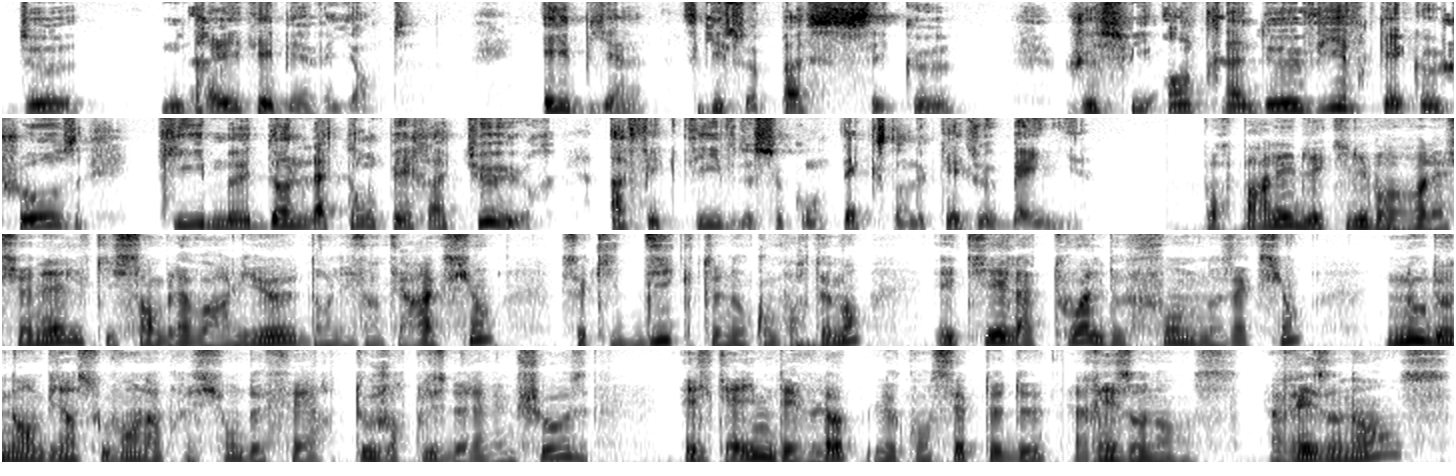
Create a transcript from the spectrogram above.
de réalité bienveillante, eh bien, ce qui se passe, c'est que je suis en train de vivre quelque chose qui me donne la température affective de ce contexte dans lequel je baigne. Pour parler de l'équilibre relationnel qui semble avoir lieu dans les interactions, ce qui dicte nos comportements et qui est la toile de fond de nos actions, nous donnant bien souvent l'impression de faire toujours plus de la même chose, El-Kaïm développe le concept de résonance. Résonance,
